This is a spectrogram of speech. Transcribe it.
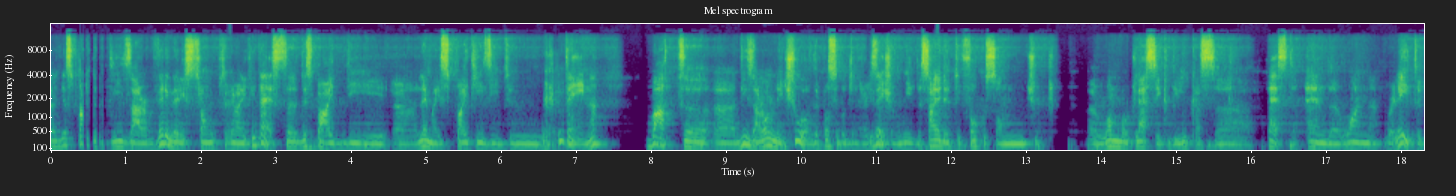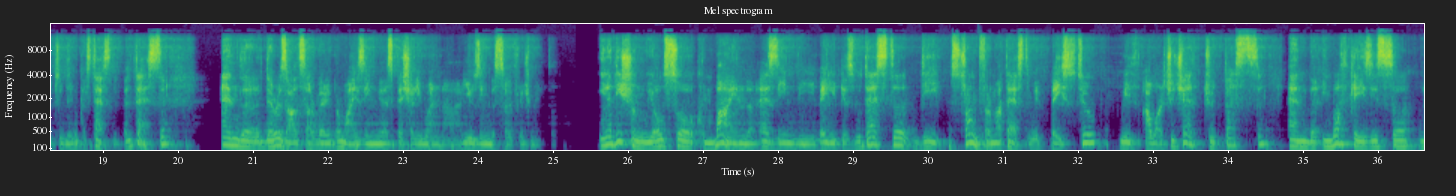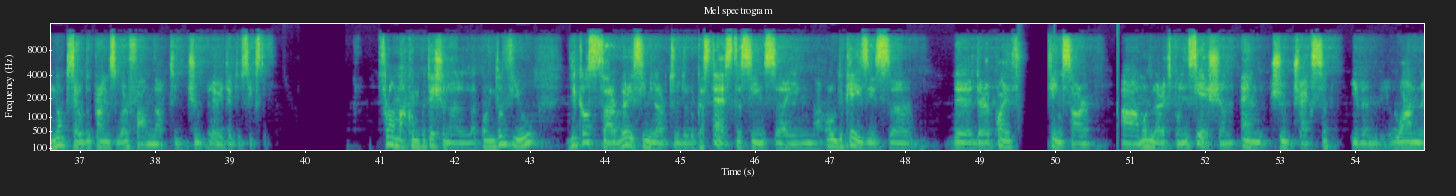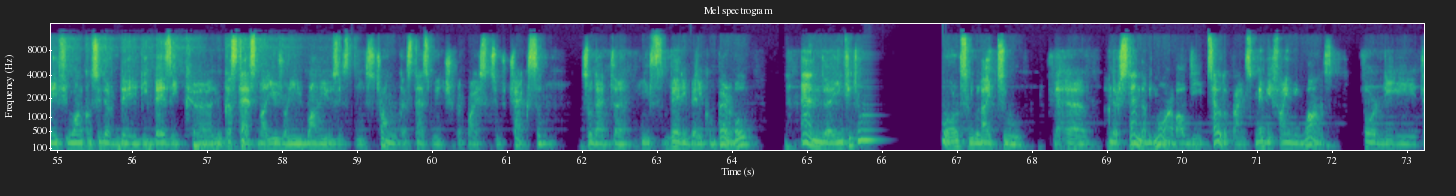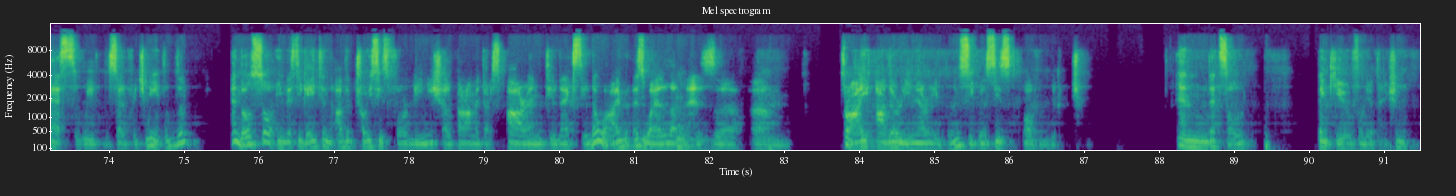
described, these are very, very strong primality tests, uh, despite the uh, lemma is quite easy to obtain. But uh, uh, these are only two of the possible generalization. We decided to focus on two, uh, one more classic, the Lucas test, and one related to the Lucas test, the Pell test. And the results are very promising, especially when using the Selfridge method. In addition, we also combined, as in the Baillie PSV test, the strong Fermat test with base 2 with our two, two tests, and in both cases, uh, no pseudoprimes were found up to 2 elevated to 64. From a computational point of view, the costs are very similar to the Lucas test, since uh, in all the cases, uh, the, the required things are uh, modular exponentiation and two checks even one, if you want to consider the, the basic uh, Lucas test, but usually one uses the strong Lucas test, which requires two checks, so that uh, is very, very comparable. And uh, in future works, we would like to uh, understand a bit more about the pseudo primes, maybe finding ones for the tests with the Selfridge method, and also investigating other choices for the initial parameters R and tilde X tilde Y, as well as uh, um, try other linear recurrent sequences of the region. And that's all. Thank you for the attention.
